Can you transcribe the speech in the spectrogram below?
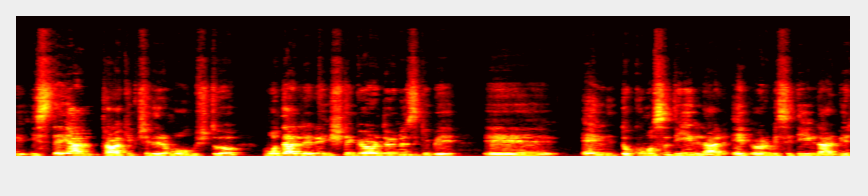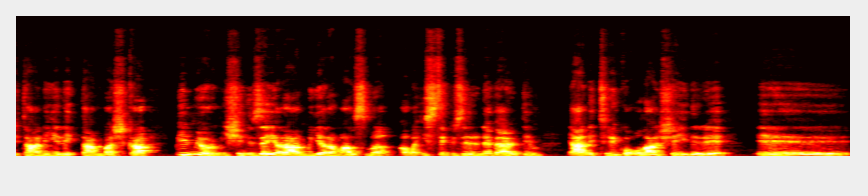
isteyen takipçilerim olmuştu. Modelleri işte gördüğünüz gibi e, el dokuması değiller, el örmesi değiller bir tane yelekten başka. Bilmiyorum işinize yarar mı yaramaz mı ama istek üzerine verdim. Yani triko olan şeyleri eee,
